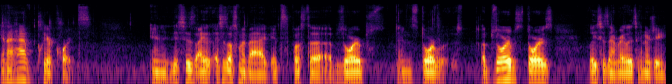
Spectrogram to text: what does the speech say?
And I have clear quartz, and this is I this is also my bag. It's supposed to absorb and store absorb stores releases and regulates energy.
